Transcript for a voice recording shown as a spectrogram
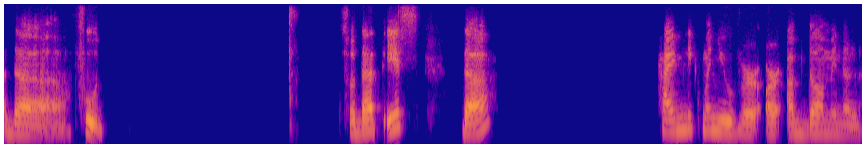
the food. So that is the Heimlich maneuver or abdominal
